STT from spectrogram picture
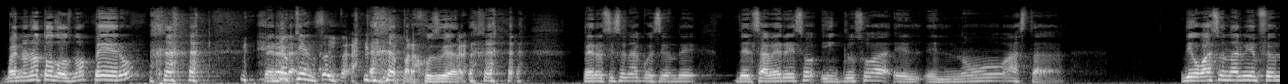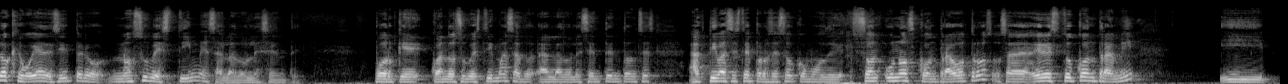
bueno, no todos, ¿no? Pero. pero ¿yo la- quién soy para...? para juzgar. Pero sí es una cuestión de del saber eso, incluso el, el no hasta digo, va a sonar bien feo lo que voy a decir, pero no subestimes al adolescente. Porque cuando subestimas al adolescente, entonces activas este proceso como de son unos contra otros, o sea, eres tú contra mí y,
